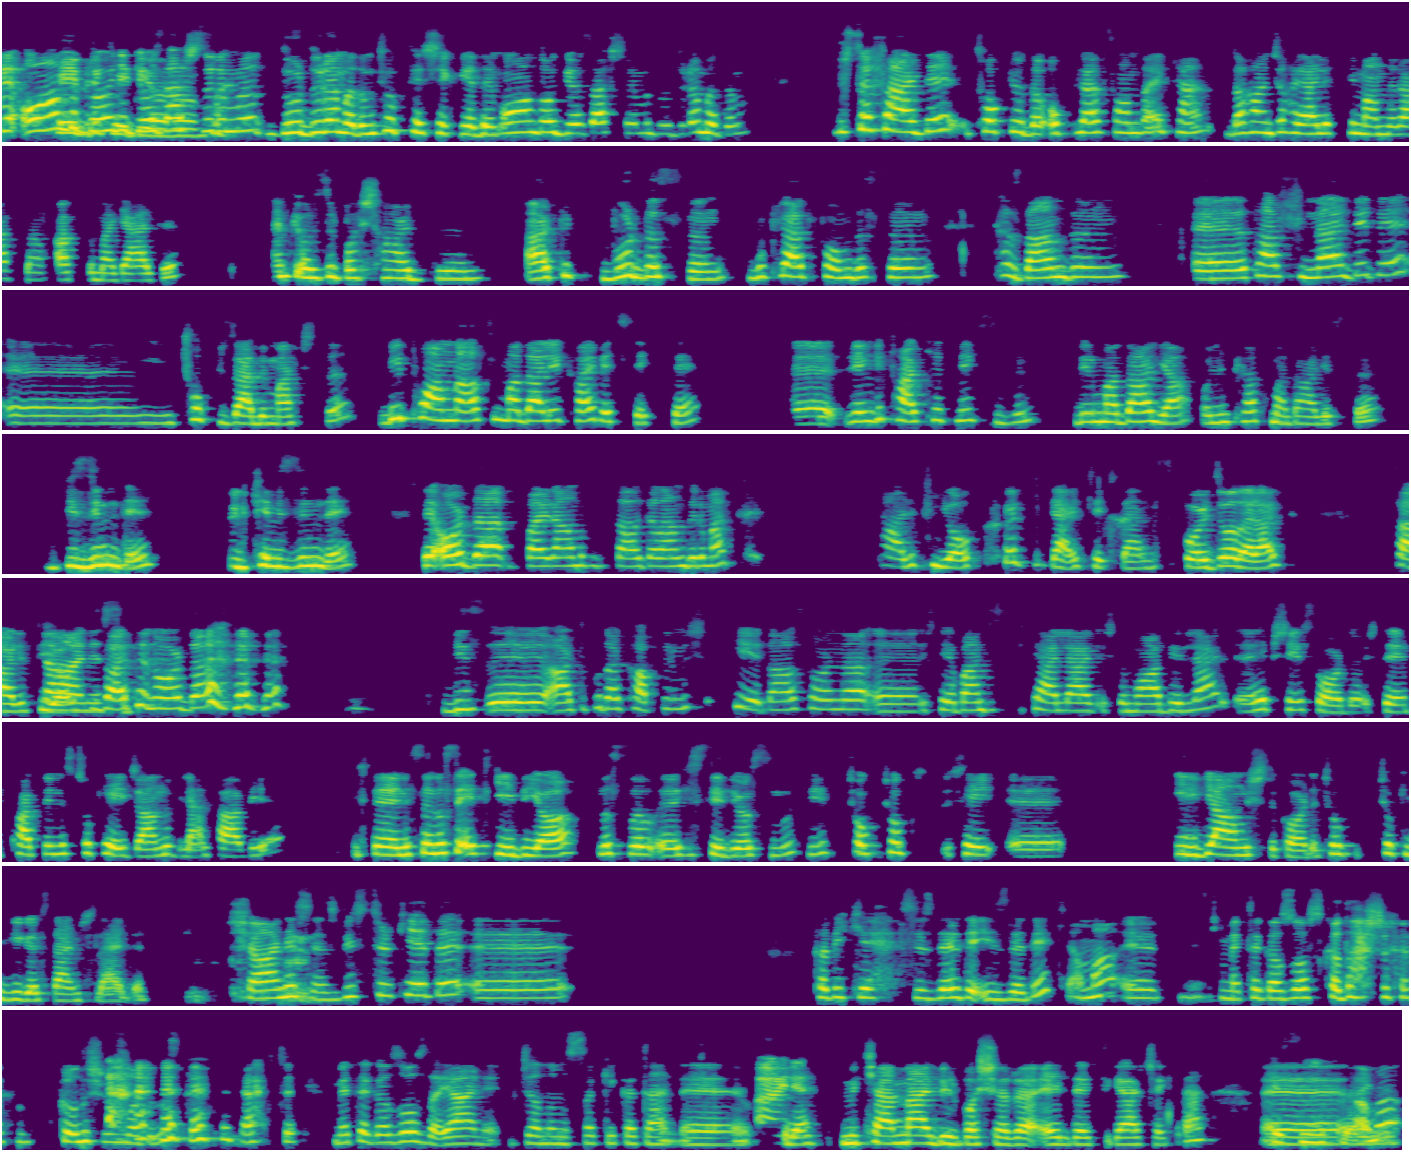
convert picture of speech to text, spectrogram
Ve o anda Tebrik böyle ediyorum. gözyaşlarımı durduramadım. Çok teşekkür ederim. O anda o gözyaşlarımı durduramadım. Bu sefer de Tokyo'da o platformdayken daha önce hayal ettiğim anlar aklım, aklıma geldi. Hem ki Özür başardın. Artık buradasın. Bu platformdasın. Kazandın. Ee, tam finalde de e, çok güzel bir maçtı. Bir puanla altın madalyayı kaybetsek de e, rengi fark etmeksizin bir madalya, olimpiyat madalyası bizimdi, ülkemizin de. Ve orada bayrağımızı dalgalandırmak tarifi yok gerçekten sporcu olarak tarifi yok. Zaten orada biz e, artık o kadar kaptırmışız ki daha sonra e, işte yabancı spikerler, işte muhabirler e, hep şey sordu. İşte partneriniz çok heyecanlı Bülent abi. İşte hani size nasıl etki ediyor, nasıl e, hissediyorsunuz diye çok çok şey e, ilgi almıştık orada. Çok çok ilgi göstermişlerdi. Şahanesiniz. Biz Türkiye'de e, tabii ki sizleri de izledik ama e, Mete Gazoz kadar konuşulmadınız. Gerçi Mete Gazoz da yani canımız hakikaten e, öyle mükemmel bir başarı elde etti gerçekten. Kesinlikle ee, ama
